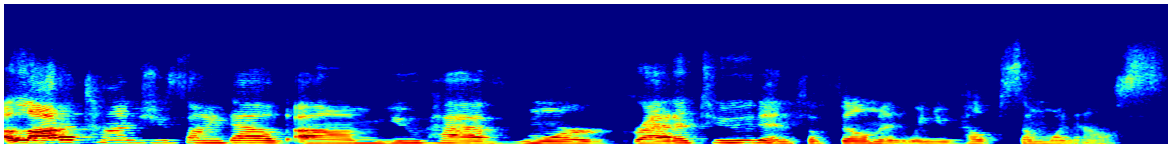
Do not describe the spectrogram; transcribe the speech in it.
a lot of times you find out um, you have more gratitude and fulfillment when you help someone else.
